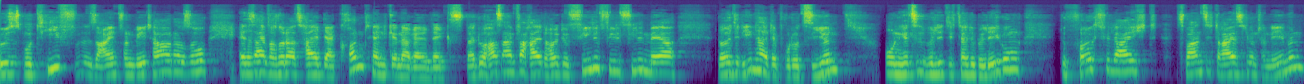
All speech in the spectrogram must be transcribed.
böses Motiv sein von Meta oder so. Es ist einfach so, dass halt der Content generell wächst. Du hast einfach halt heute viel, viel, viel mehr Leute, die Inhalte produzieren. Und jetzt überlegt sich halt die Überlegung, du folgst vielleicht 20, 30 Unternehmen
